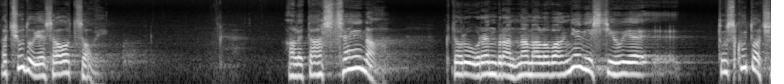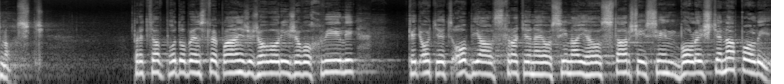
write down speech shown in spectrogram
a čuduje sa otcovi. Ale tá scéna, ktorú Rembrandt namaloval, nevystihuje tú skutočnosť. Predsa v podobenstve Pán Ježiš hovorí, že vo chvíli, keď otec objal strateného syna, jeho starší syn bol ešte na poli.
